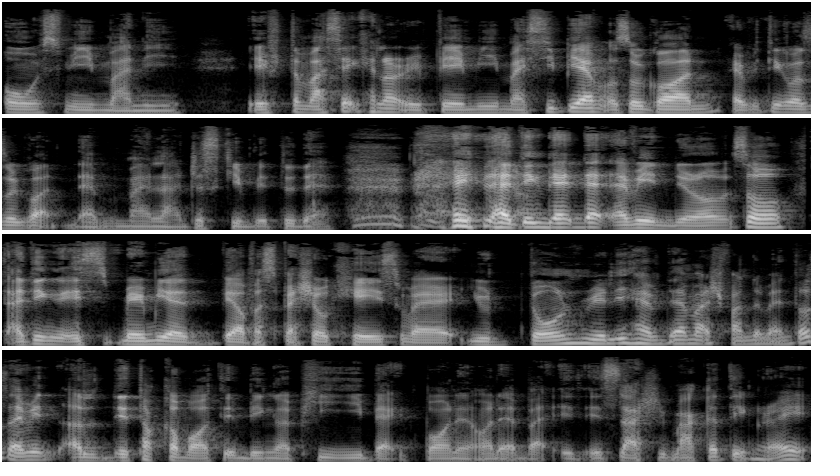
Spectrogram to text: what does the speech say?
owes me money if Temasek cannot repay me my CPF also gone everything also gone never mind lah just give it to them right? I think that that I mean you know so I think it's maybe a bit of a special case where you don't really have that much fundamentals. I mean uh, they talk about it being a PE backed bond and all that but it, it's actually marketing right?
